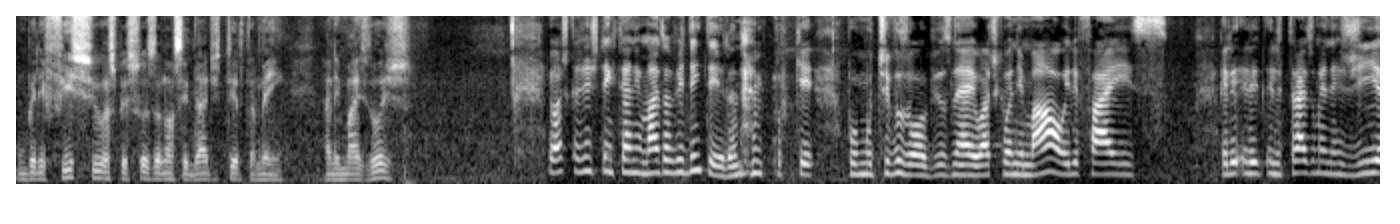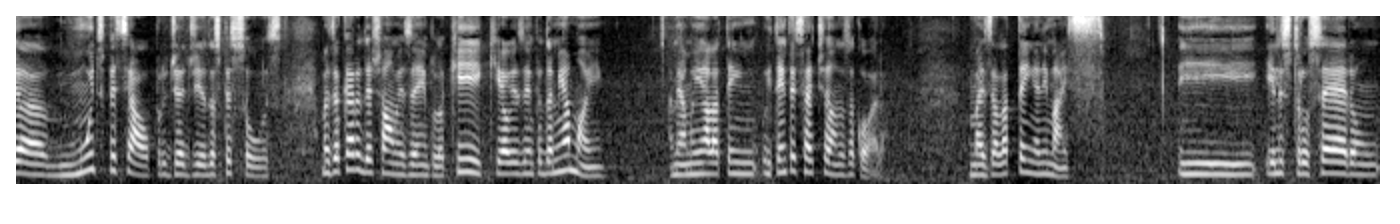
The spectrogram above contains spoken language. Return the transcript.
um benefício as pessoas da nossa idade ter também animais hoje? Eu acho que a gente tem que ter animais a vida inteira, né? Porque por motivos óbvios, né? Eu acho que o animal ele faz ele, ele, ele, traz uma energia muito especial para o dia a dia das pessoas. Mas eu quero deixar um exemplo aqui, que é o exemplo da minha mãe. A minha mãe ela tem 87 anos agora, mas ela tem animais. E eles trouxeram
